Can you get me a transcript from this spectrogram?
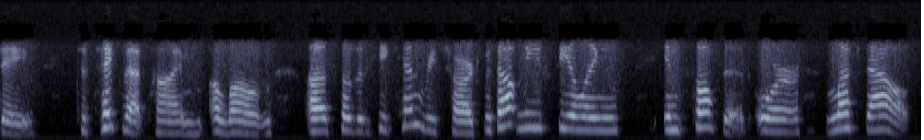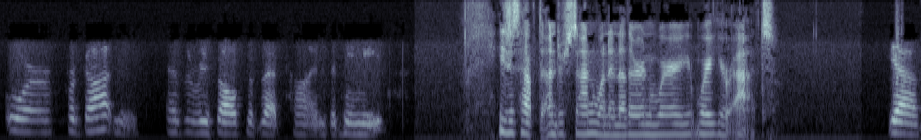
Dave to take that time alone uh, so that he can recharge without me feeling insulted or left out or forgotten as a result of that time that he needs. You just have to understand one another and where where you're at. Yes.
